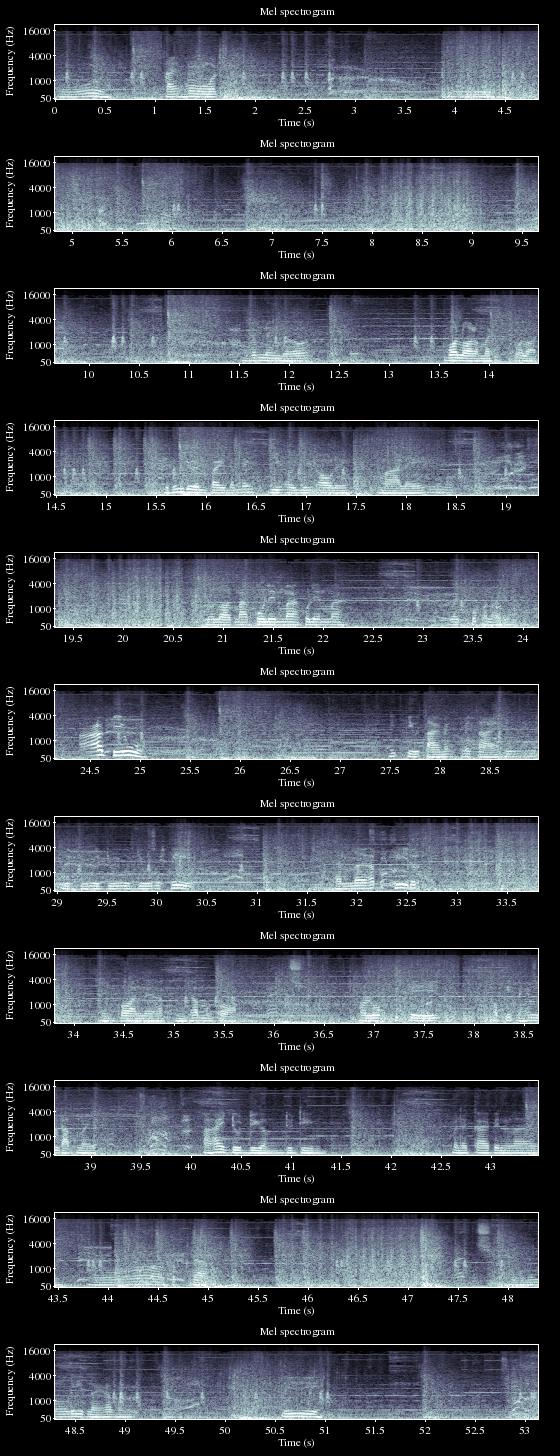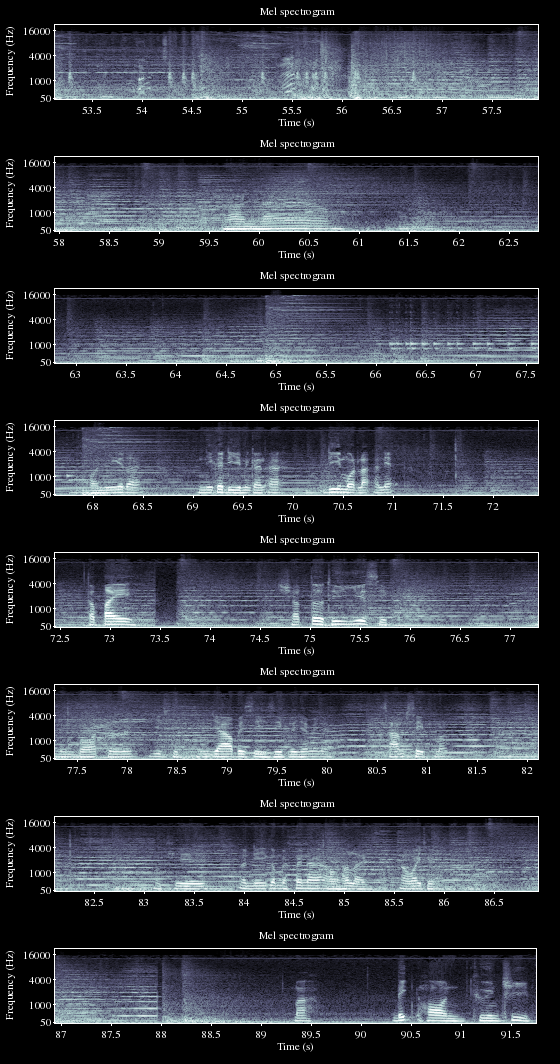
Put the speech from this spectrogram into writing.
โอ้สายโหดโอ้โหนึงเดี๋ยวบอลลอดออกมาบอลลอด เดี๋ยวเพิ่งเดินไปแล้วไม่ยิงเอายิงเอาเลยมาแล้วบอลลอดมาโกเลมมาโกเลมมาไว้ทุบมาหน่อยดิอ้าปิวนี่ปิวตายไหมไม่ตายอืดอยู่อืดอยู่อืดอยู่ลูกพี่ทันเลยครับลูกพี่ทุกมังกรเลยครับผมชอบมังกรเอาลกพิษไปเอาพิษมาให้มันดับหน่อยเอาให้ดูเดือมดูดื่มมันจะกลายเป็นอะไร โอ้กับดับ รีบหน่อยครับผมดีผ่านแล้วขอนี้ก็ได้อันนี้ก็ดีเหมือนกันอะดีหมดละอันเนี้ย ต่อไปชัปเตอร์ที่ 20 เป็นบอสเลย20มันยาวไป40เลยใช่ไหมเนี่ย30มั้งโอเค อันนี้ก็ไม่ค่อยน่าเอาเท่าไหร่ เอาไว้เถอะ มาบิ๊กฮอนคืนชีพ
